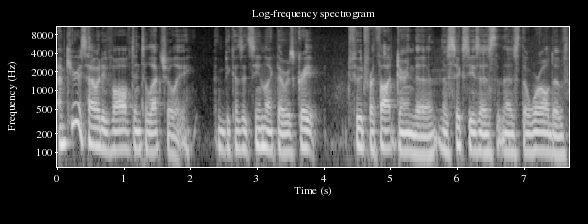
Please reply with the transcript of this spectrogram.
I'm curious how it evolved intellectually, because it seemed like there was great food for thought during the, the 60s as, as the world of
